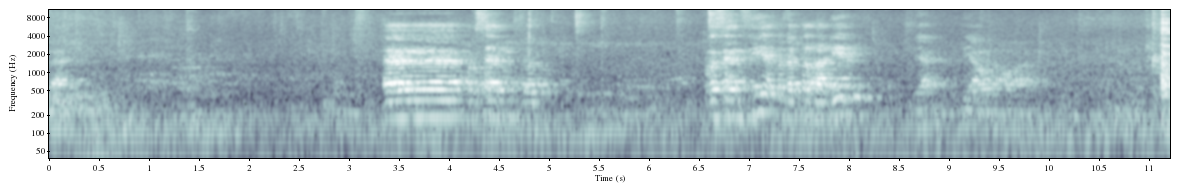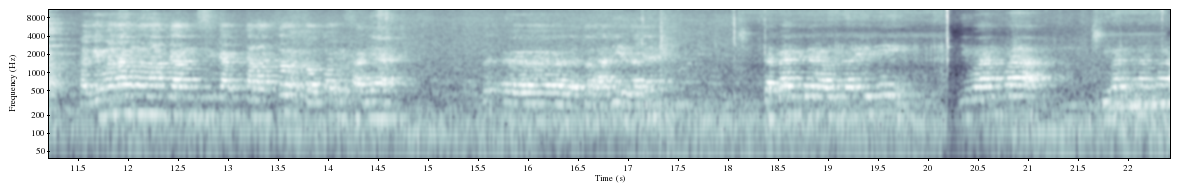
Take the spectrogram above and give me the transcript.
Nah. Eh, persen eh, presensi atau daftar hadir ya di awal-awal. Bagaimana menanamkan sikap karakter contoh misalnya? Eh, daftar hadir kan ya siapa yang tidak masuk hari ini. Iwan Pak. Iwan kenapa?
